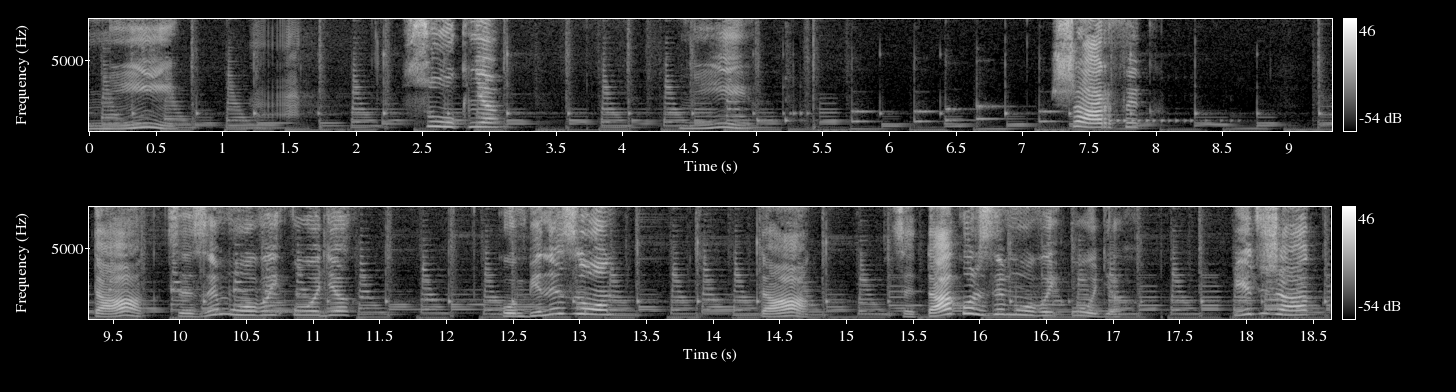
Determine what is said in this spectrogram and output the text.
Ні. Сукня. Ні. Шарфик. Так, це зимовий одяг. Комбінезон. Так, це також зимовий одяг. Піджак.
